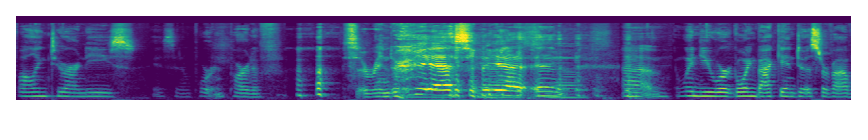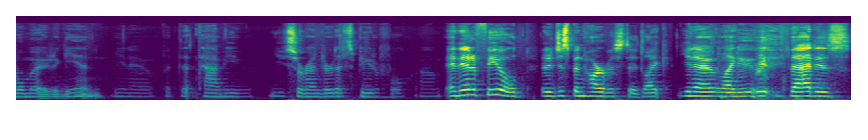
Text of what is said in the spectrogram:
Falling to our knees is an important part of. Surrender. yes, yeah. And um, when you were going back into a survival mode again, you know, but that time you you surrendered. That's beautiful. Um, and in a field that had just been harvested, like you know, like it, that is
